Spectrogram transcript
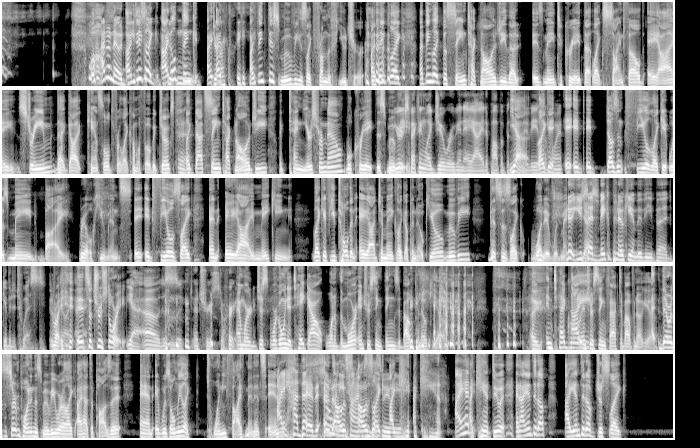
Well, I don't know. Do I you just- think like I don't think- I- I- directly? I think this movie is like from the future. I think like I think like the same technology that is made to create that like Seinfeld AI stream that got canceled for like homophobic jokes. Yeah. Like that same technology, like 10 years from now, will create this movie. You're expecting like Joe Rogan AI to pop up in yeah, movie at like some it, point. it, it, it doesn't feel like it was made by real humans. It, it feels like an AI making, like if you told an AI to make like a Pinocchio movie, this is like what Mm. it would make. no, you yes. said make a Pinocchio movie, but give it a twist. right. You're like, It's a true story. Yeah. Oh, this is a, a true story. and we're just we're going to take out one of the more interesting things about Pinocchio. An integral, I- interesting fact about Pinocchio. I- There was a certain point in this movie where like I had to pause it, and it was only like 25 minutes in. I had that and, so and many I was, times. I was like, I can't, I can't, I had. I can't do it. And I ended up, I ended up just like,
